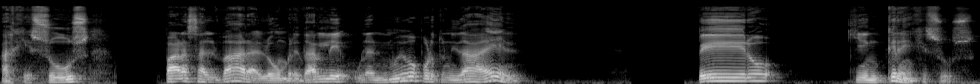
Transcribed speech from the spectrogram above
a Jesús para salvar al hombre, darle una nueva oportunidad a él. Pero, ¿quién cree en Jesús?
